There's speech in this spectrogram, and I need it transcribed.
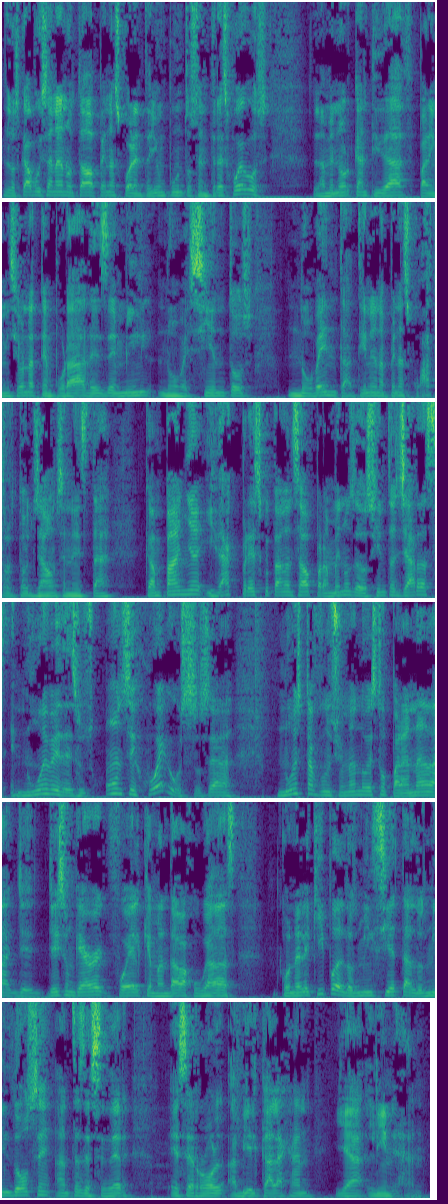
Los Cowboys han anotado apenas 41 puntos en tres juegos, la menor cantidad para iniciar una temporada desde 1990. Tienen apenas 4 touchdowns en esta campaña y Dak Prescott ha lanzado para menos de 200 yardas en 9 de sus 11 juegos. O sea, no está funcionando esto para nada. Jason Garrett fue el que mandaba jugadas con el equipo del 2007 al 2012 antes de ceder ese rol a Bill Callahan y a Linehan.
